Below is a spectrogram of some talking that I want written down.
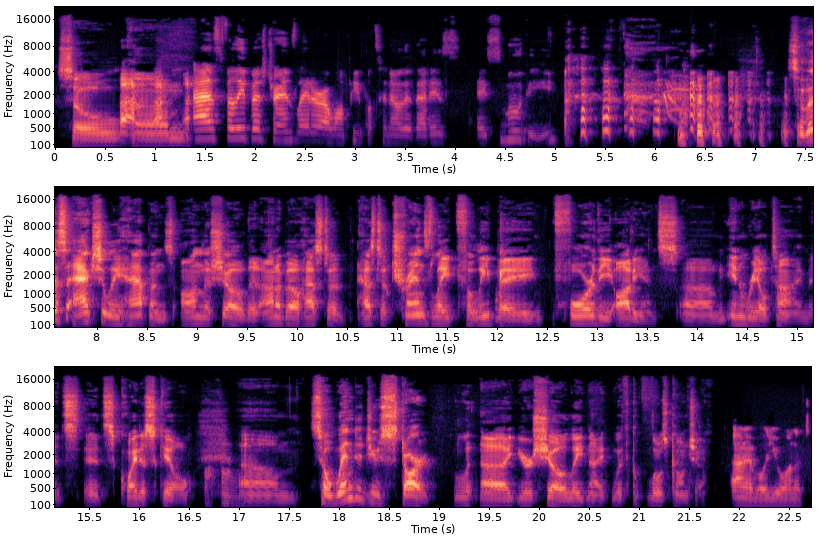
So um, As Felipe's translator, I want people to know that that is a smoothie. so this actually happens on the show that Annabel has to has to translate Felipe for the audience um, in real time. It's it's quite a skill. Um, so when did you start uh, your show late night with Los Concha? Annabel, you want to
